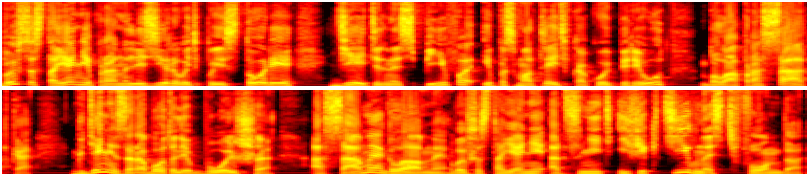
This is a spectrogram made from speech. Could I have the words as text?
вы в состоянии проанализировать по истории деятельность ПИФа и посмотреть, в какой период была просадка, где не заработали больше, а самое главное, вы в состоянии оценить эффективность фонда.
